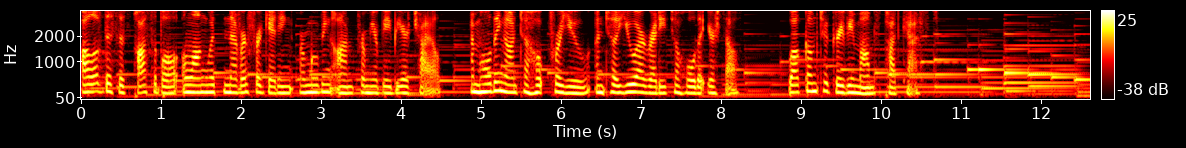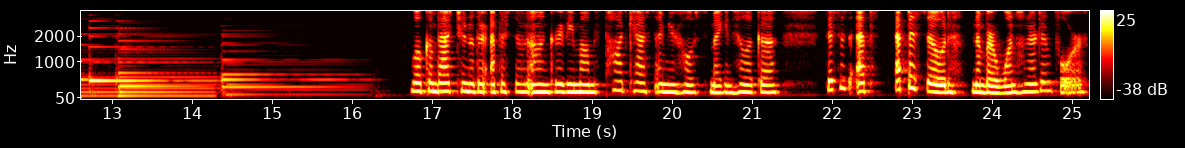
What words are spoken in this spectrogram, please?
all of this is possible along with never forgetting or moving on from your baby or child. I'm holding on to hope for you until you are ready to hold it yourself. Welcome to Grieving Moms Podcast. Welcome back to another episode on Grieving Moms Podcast. I'm your host, Megan Hilukka. This is ep- episode number 104,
